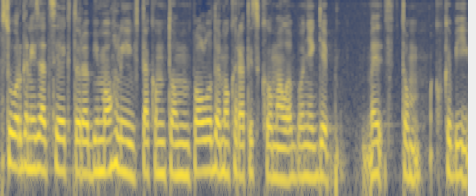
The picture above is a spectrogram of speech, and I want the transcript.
sú organizácie, ktoré by mohli v takom tom polodemokratickom alebo niekde v tom ako keby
